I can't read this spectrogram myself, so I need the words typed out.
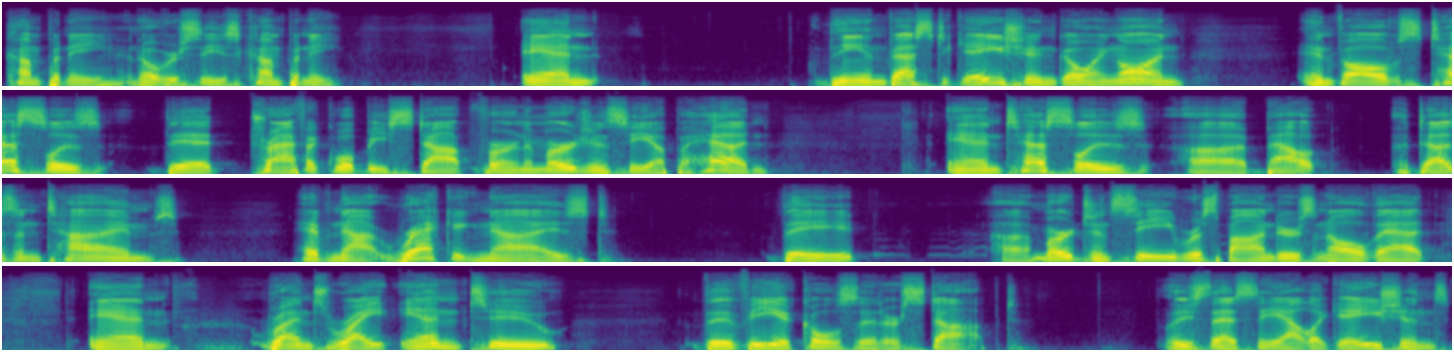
company, an overseas company. And the investigation going on involves Teslas that traffic will be stopped for an emergency up ahead. And Teslas, uh, about a dozen times, have not recognized the uh, emergency responders and all that and runs right into the vehicles that are stopped. At least that's the allegations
